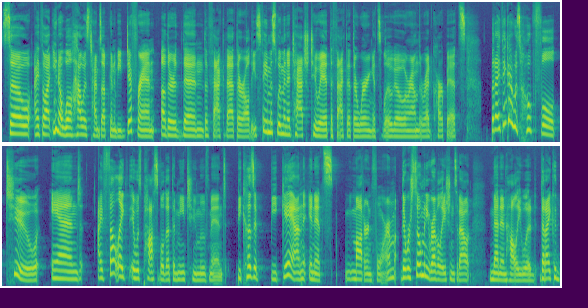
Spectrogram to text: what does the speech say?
So I thought, you know, well, how is Time's Up going to be different other than the fact that there are all these famous women attached to it, the fact that they're wearing its logo around the red carpets? But I think I was hopeful too. And I felt like it was possible that the Me Too movement, because it began in its modern form, there were so many revelations about men in Hollywood that I could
